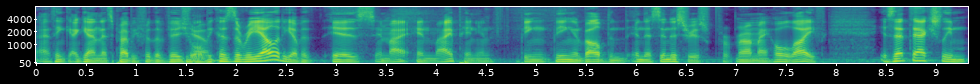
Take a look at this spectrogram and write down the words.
I think again that's probably for the visual Yeah. because the reality of it is, in my in my opinion, being being involved in, in this industry is for my whole life, is that actually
